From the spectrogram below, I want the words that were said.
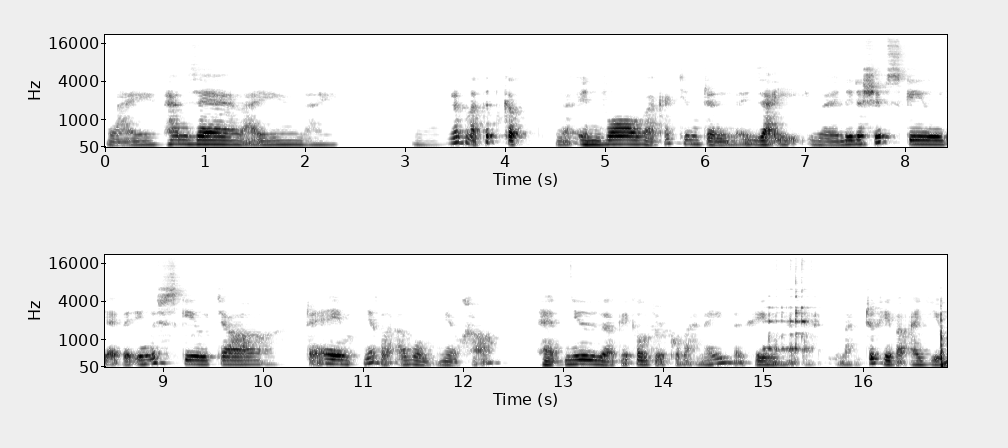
lại tham gia lại lại rất là tích cực involve vào các chương trình để dạy về leadership skill dạy về English skill cho trẻ em nhất là ở vùng nghèo khó. Hệt như là cái câu chuyện của bạn ấy từ khi bạn, bạn trước khi vào IU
